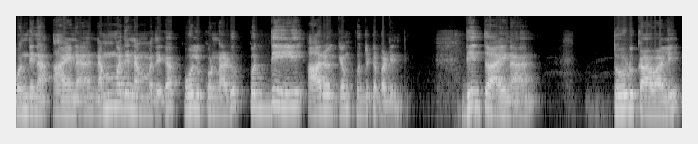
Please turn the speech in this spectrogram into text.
పొందిన ఆయన నెమ్మది నెమ్మదిగా కోలుకున్నాడు. కొద్ది ఆరోగ్యం కుదుట పడింది. దీంతో ఆయన తోడు కావాలి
